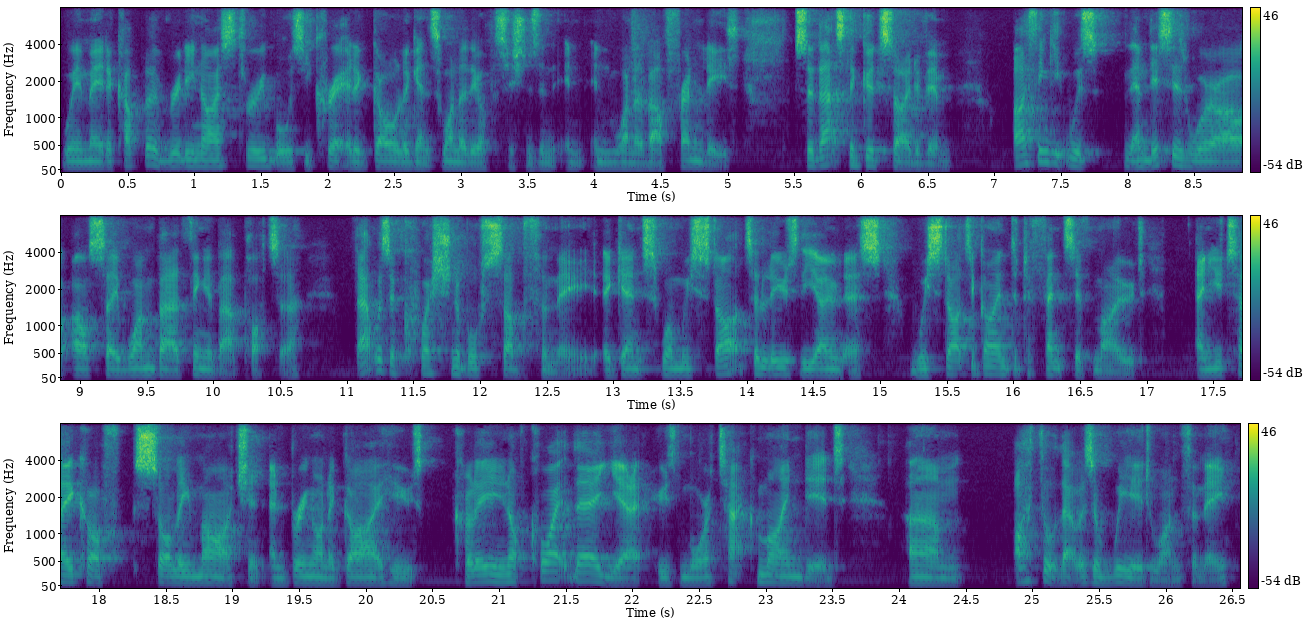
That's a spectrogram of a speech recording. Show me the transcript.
We made a couple of really nice through balls. He created a goal against one of the oppositions in, in, in one of our friendlies. So that's the good side of him. I think it was, and this is where I'll, I'll say one bad thing about Potter. That was a questionable sub for me against when we start to lose the onus, we start to go into defensive mode, and you take off Solly March and, and bring on a guy who's clearly not quite there yet, who's more attack minded. Um, I thought that was a weird one for me.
